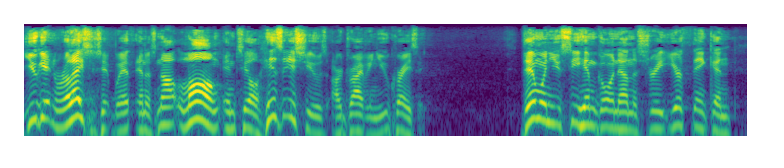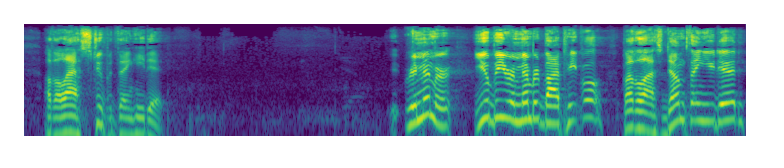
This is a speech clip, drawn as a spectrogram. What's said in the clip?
you get in relationship with, and it's not long until his issues are driving you crazy. Then when you see him going down the street, you're thinking of the last stupid thing he did. Remember, you'll be remembered by people by the last dumb thing you did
